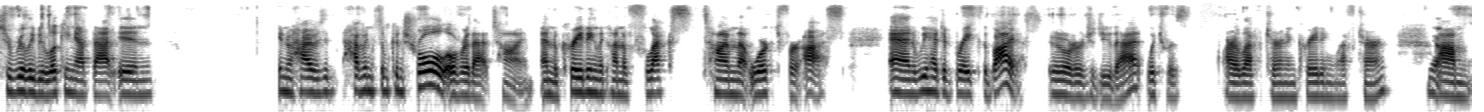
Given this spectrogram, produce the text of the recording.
to really be looking at that in you know having having some control over that time and creating the kind of flex time that worked for us and we had to break the bias in order to do that which was our left turn and creating left turn yeah. um,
